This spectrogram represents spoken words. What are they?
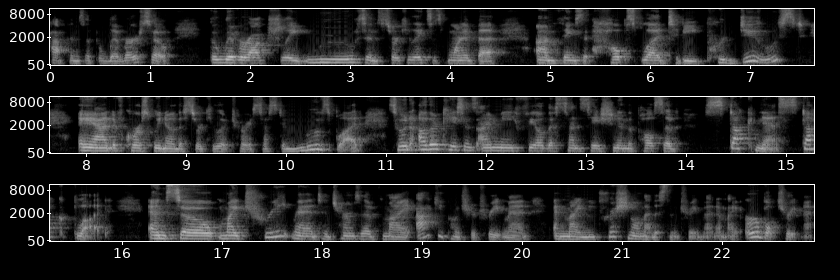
happens at the liver. So the liver actually moves and circulates it's one of the um, things that helps blood to be produced. And of course we know the circulatory system moves blood. So in other cases i may feel the sensation in the pulse of stuckness, stuck blood. And so my treatment in terms of my acupuncture treatment and my nutritional medicine treatment and my herbal treatment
